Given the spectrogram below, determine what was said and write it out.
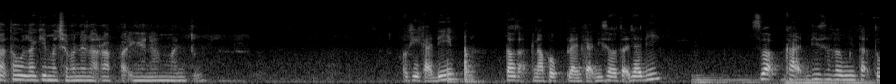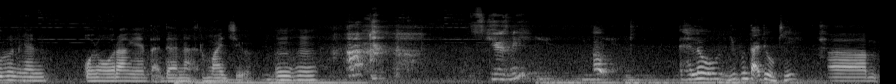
tak tahu lagi macam mana nak rapat dengan Aman tu. Okey Kak Di, tahu tak kenapa plan Kak Di selalu tak jadi? Sebab Kak Di selalu minta tolong dengan orang-orang yang tak ada anak remaja. Mhm. Excuse me? Hello, you pun tak ada okey? Um,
